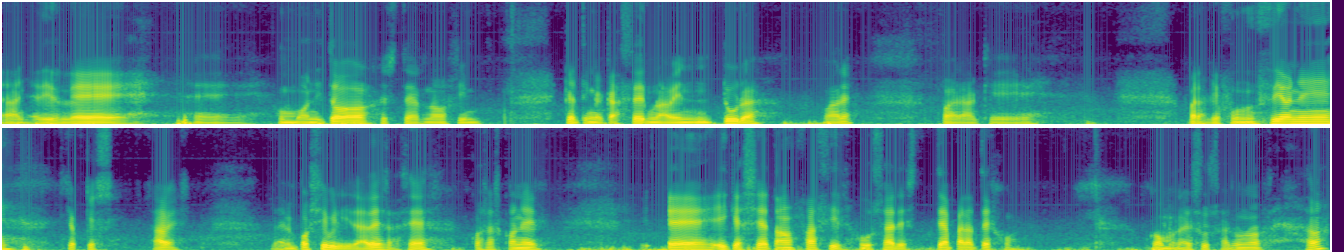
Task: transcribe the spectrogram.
añadirle eh, un monitor externo sin que tenga que hacer una aventura, ¿vale? Para que para que funcione, yo qué sé, ¿sabes? Dame posibilidades de hacer cosas con él eh, y que sea tan fácil usar este aparatejo como no es usar un ordenador.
